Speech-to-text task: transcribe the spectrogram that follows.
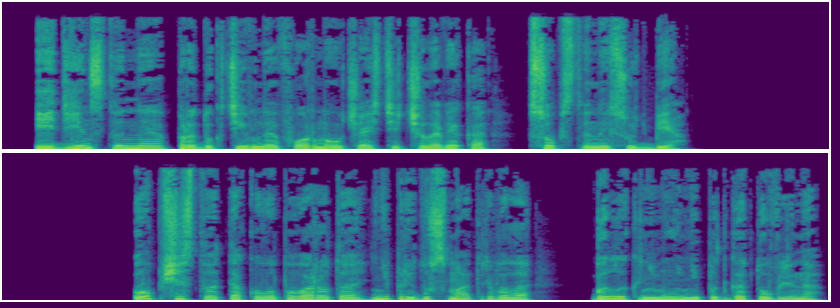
– единственная продуктивная форма участия человека в собственной судьбе. Общество такого поворота не предусматривало, было к нему не подготовлено.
